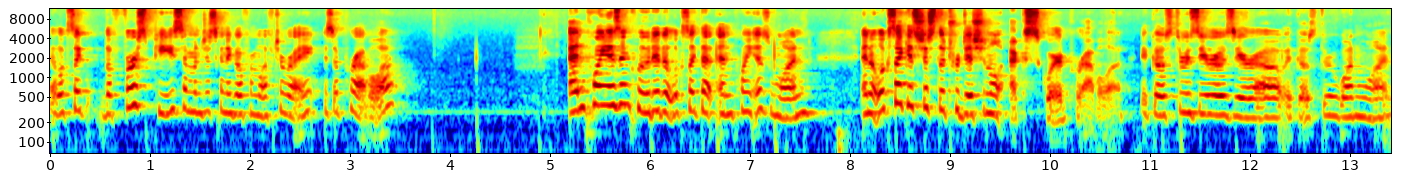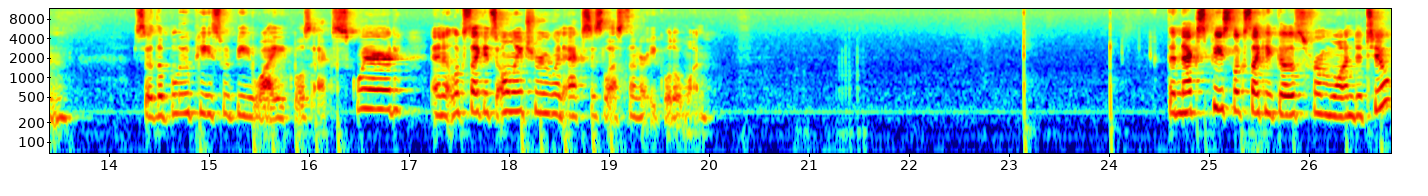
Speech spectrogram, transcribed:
it looks like the first piece, I'm just gonna go from left to right, is a parabola. Endpoint is included, it looks like that endpoint is one, and it looks like it's just the traditional x squared parabola. It goes through zero, zero, it goes through one, one, so the blue piece would be y equals x squared, and it looks like it's only true when x is less than or equal to 1. The next piece looks like it goes from 1 to 2.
